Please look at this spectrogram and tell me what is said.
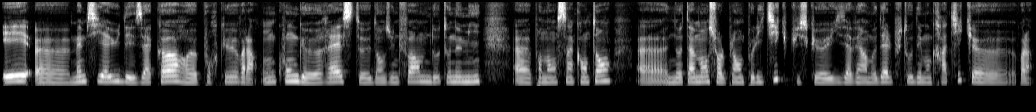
Et euh, même s'il y a eu des accords euh, pour que voilà, Hong Kong reste dans une forme d'autonomie euh, pendant 50 ans, notamment sur le plan politique, puisqu'ils avaient un modèle plutôt démocratique voilà,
